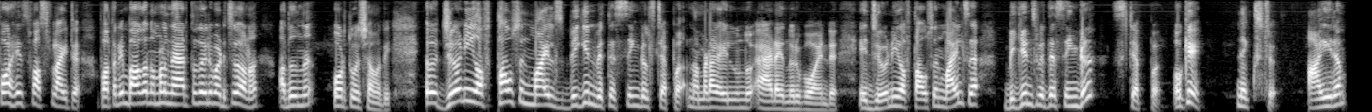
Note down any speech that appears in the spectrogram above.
for his first flight അപ്പോൾ അത്രയും ഭാഗം നമ്മൾ നേരത്തെ പഠിച്ചതാണ്. അതൊന്ന് ഓർത്ത് വെച്ചാൽ മതി. Journey of thousand miles begin with a single step നമ്മുടെ കയ്യിൽ നിന്ന് ആഡ് ചെയ്യുന്ന ഒരു point a journey of thousand miles begins with a single step okay next ആയിരം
